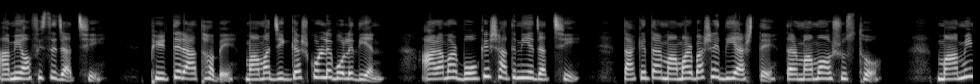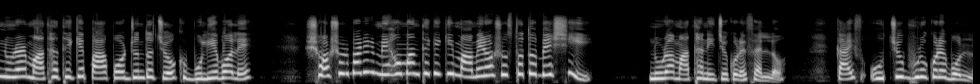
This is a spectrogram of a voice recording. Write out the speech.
আমি অফিসে যাচ্ছি। ফিরতে রাত হবে। মামা জিজ্ঞাসা করলে বলে দিয়েন। আর আমার বউকে সাথে নিয়ে যাচ্ছি। তাকে তার মামার বাসায় দিয়ে আসতে। তার মামা অসুস্থ। মামি নুনার মাথা থেকে পা পর্যন্ত চোখ বুলিয়ে বলে, শ্বশুরবাড়ির মেহমান থেকে কি মামের অসুস্থ তো বেশি? নুরা মাথা নিচু করে ফেলল। কাইফ উঁচু ভুরু করে বলল,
